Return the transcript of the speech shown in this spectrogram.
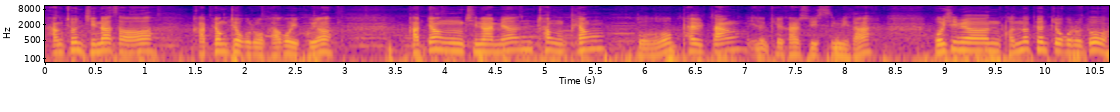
강촌 지나서 가평 쪽으로 가고 있고요. 가평 지나면 청평 또 팔당 이렇게 갈 수 있습니다. 보시면 건너편 쪽으로도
